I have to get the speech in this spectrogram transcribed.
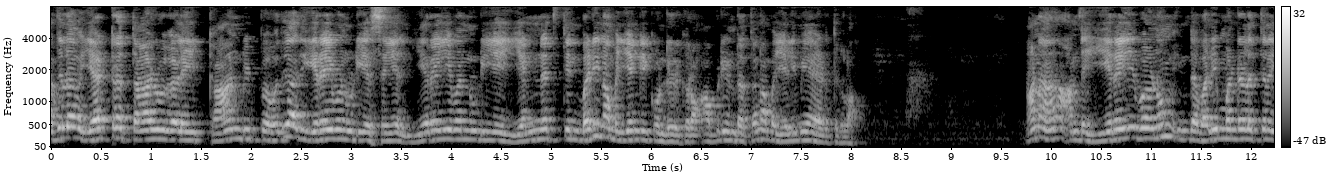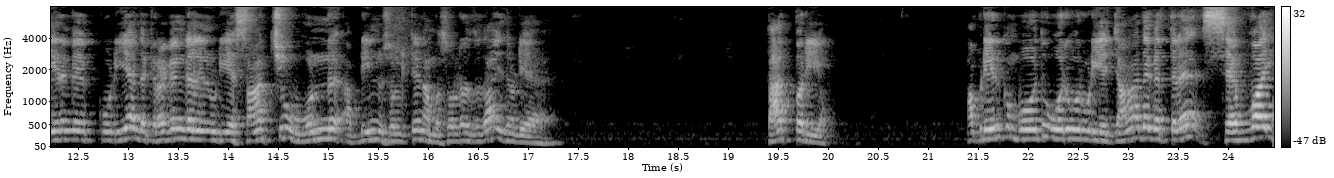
அதில் ஏற்ற தாழ்வுகளை காண்பிப்பது அது இறைவனுடைய செயல். இறைவனுடைய எண்ணத்தின்படி நம்ம இயங்கிக் கொண்டிருக்கிறோம் அப்படின்றத நம்ம எளிமையாக எடுத்துக்கலாம். ஆனால் அந்த இறைவனும் இந்த வளிமண்டலத்தில் இறங்கக்கூடிய அந்த கிரகங்களினுடைய சாட்சியும் ஒன்று அப்படின்னு சொல்லிட்டு நம்ம சொல்கிறது தான் இதனுடைய தாற்பயம் அப்படி இருக்கும்போது ஒருவருடைய ஜாதகத்தில் செவ்வாய்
